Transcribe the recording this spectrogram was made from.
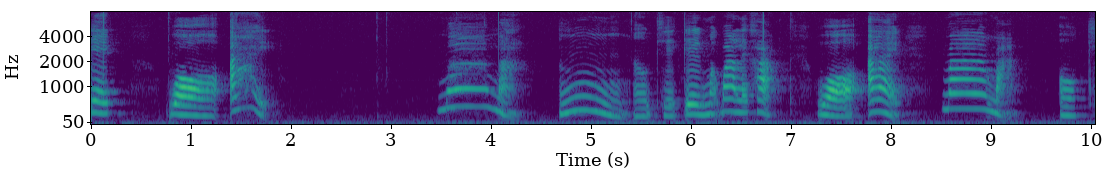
เด็กๆวอไอ้มามาอืมโอเค เก่งมากๆเลยค่ะวอไอ้มามาโอเค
